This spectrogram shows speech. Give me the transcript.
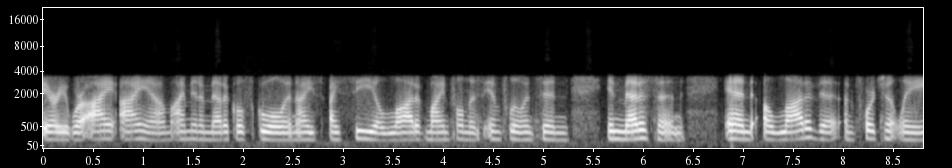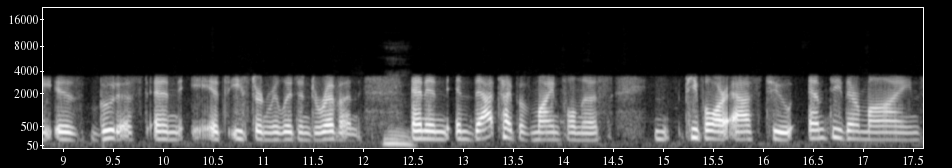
area where I, I am, I'm in a medical school and I, I see a lot of mindfulness influence in, in medicine and a lot of it unfortunately is buddhist and it's eastern religion driven mm. and in in that type of mindfulness people are asked to empty their minds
